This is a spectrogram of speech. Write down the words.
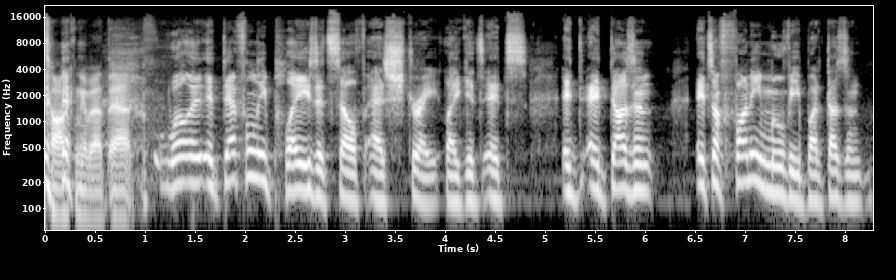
talking about that? Well, it, it definitely plays itself as straight. Like it's it's it it doesn't. It's a funny movie, but it doesn't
